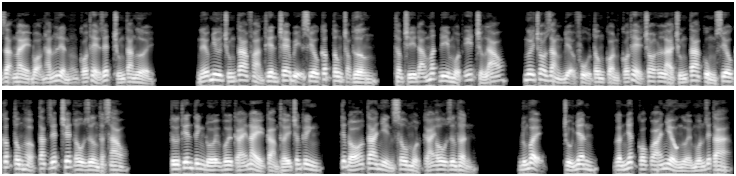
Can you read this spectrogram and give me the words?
dạng này bọn hắn liền có thể giết chúng ta người. Nếu như chúng ta phản thiên che bị siêu cấp tông trọng thương, thậm chí đã mất đi một ít trưởng lão ngươi cho rằng địa phủ tông còn có thể cho là chúng ta cùng siêu cấp tông hợp tác giết chết âu dương thật sao? Từ thiên tinh đối với cái này cảm thấy chấn kinh, tiếp đó ta nhìn sâu một cái âu dương thần. Đúng vậy, chủ nhân, gần nhất có quá nhiều người muốn giết ta.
